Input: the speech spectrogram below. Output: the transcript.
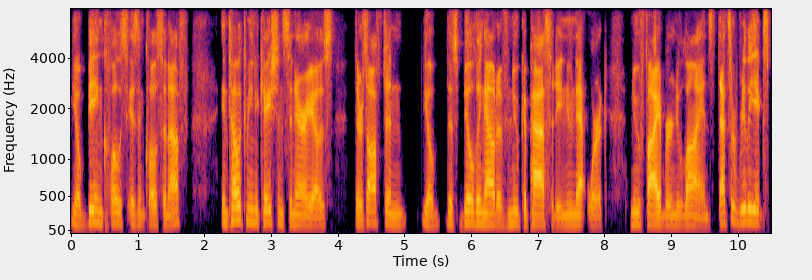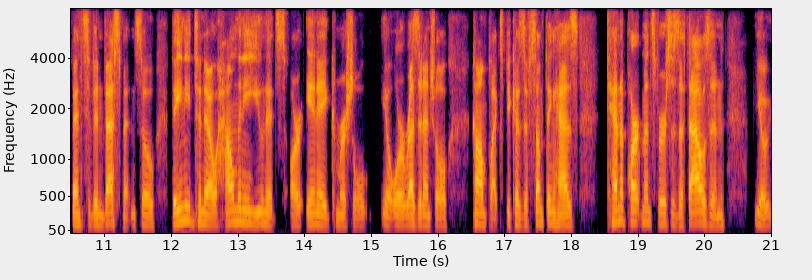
you know, being close isn't close enough. In telecommunication scenarios, there's often you know this building out of new capacity new network new fiber new lines that's a really expensive investment and so they need to know how many units are in a commercial you know or a residential complex because if something has 10 apartments versus a thousand you know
